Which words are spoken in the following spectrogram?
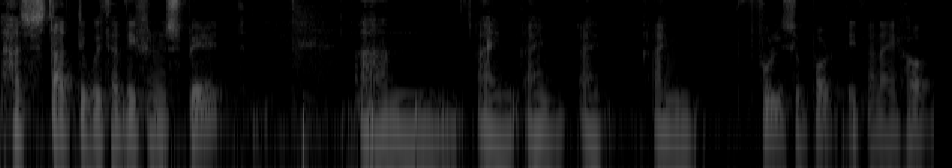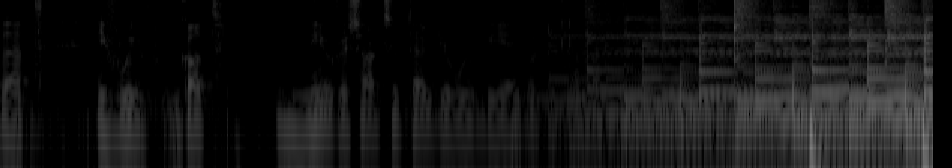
has started with a different spirit, and I'm I'm I, I'm fully supportive, and I hope that if we've got new results to tell you, we'll be able to come back.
